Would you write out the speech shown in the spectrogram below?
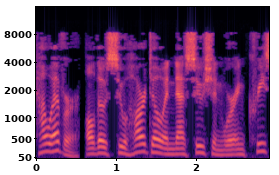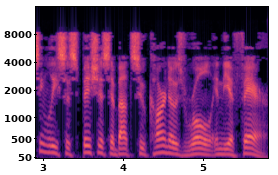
However, although Suharto and Nasution were increasingly suspicious about Sukarno's role in the affair,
